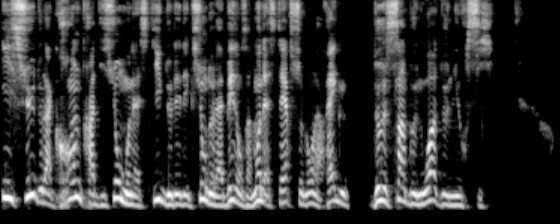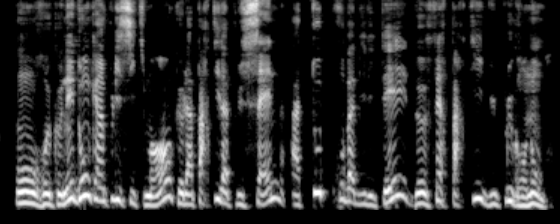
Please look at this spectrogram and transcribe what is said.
issu de la grande tradition monastique de l'élection de l'abbé dans un monastère selon la règle de Saint Benoît de Nursie. On reconnaît donc implicitement que la partie la plus saine a toute probabilité de faire partie du plus grand nombre.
